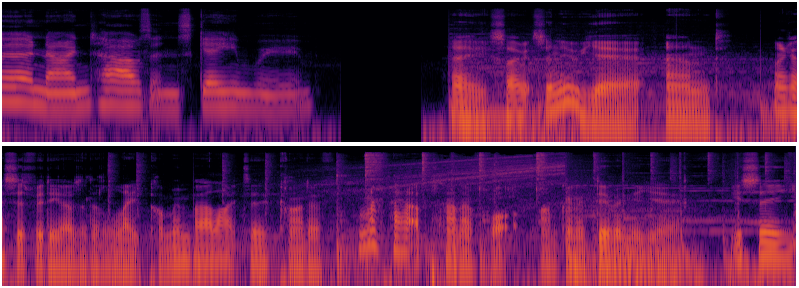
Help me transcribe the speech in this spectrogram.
Kerr 9000's game room. Hey, so it's a new year, and I guess this video is a little late coming, but I like to kind of map out a plan of what I'm going to do in the year. You see,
